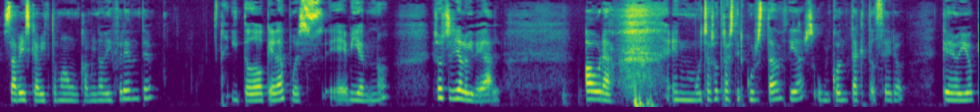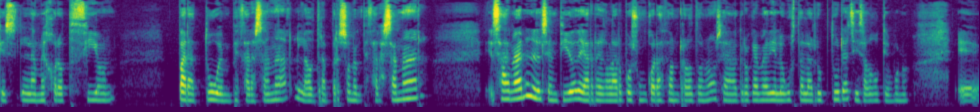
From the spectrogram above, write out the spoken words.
sabéis que habéis tomado un camino diferente y todo queda pues eh, bien, ¿no? Eso sería lo ideal. Ahora, en muchas otras circunstancias, un contacto cero creo yo que es la mejor opción para tú empezar a sanar, la otra persona empezar a sanar, sanar en el sentido de arreglar pues un corazón roto, ¿no? O sea, creo que a nadie le gustan las rupturas y es algo que, bueno, eh,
